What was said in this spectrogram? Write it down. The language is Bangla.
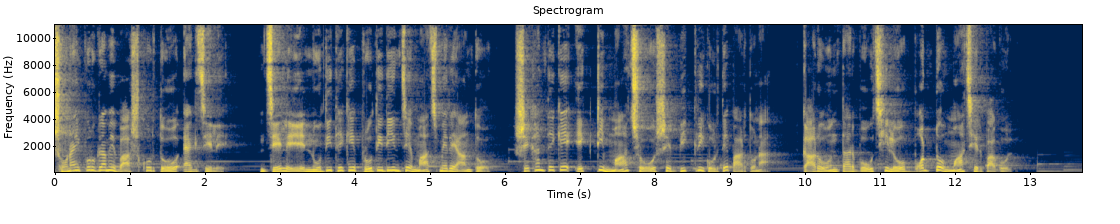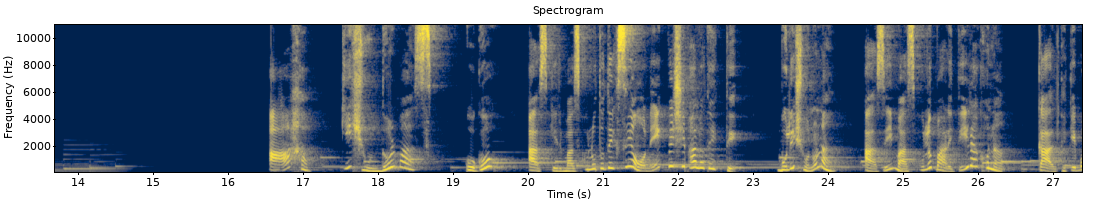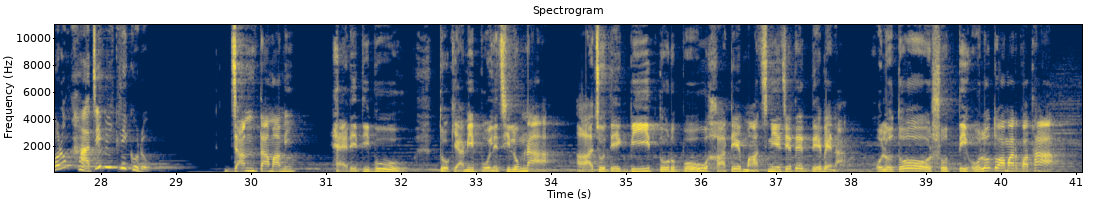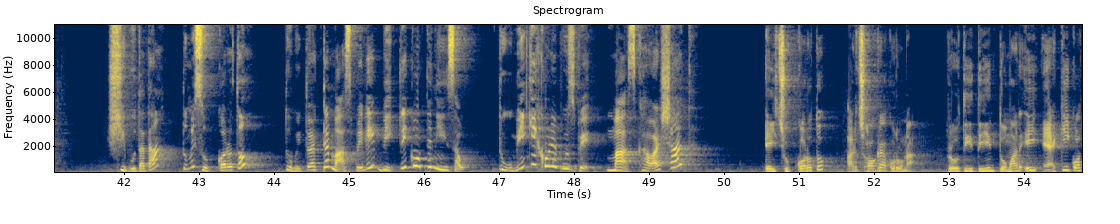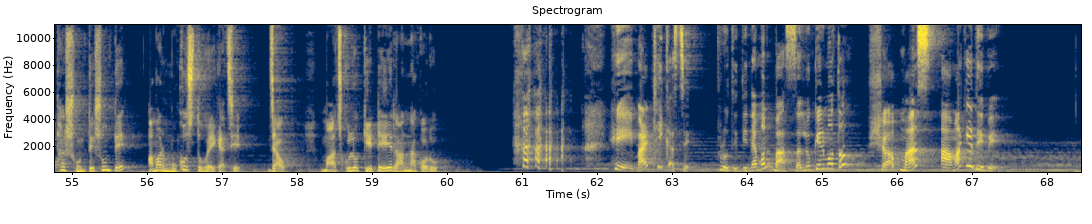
সোনাইপুর গ্রামে বাস করত এক জেলে। জেলে নদী থেকে প্রতিদিন যে মাছ মেরে আনতো, সেখান থেকে একটি মাছও সে বিক্রি করতে পারত না, কারণ তার বউ ছিল বড্ড মাছের পাগল। আহা, কি সুন্দর মাছ। ওগো, আজকের মাছগুলো তো দেখছি অনেক বেশি ভালো দেখতে। বলি শোনো না, আজ এই মাছগুলো বাড়িতেই রাখো না, কাল থেকে বরং হাটে বিক্রি করো। জানতাম আমি। হ্যাঁ রে দিবু তোকে আমি বলেছিলুম না আজও দেখবি তোর বউ হাটে মাছ নিয়ে যেতে দেবে না। হলো তো সত্যি হলো তো আমার কথা। শিবু দাদা তুমি চুপ করো তো। তুমি তো একটা মাছ পেলেই বিক্রি করতে নিয়ে যাও। তুমি কি করে বুঝবে মাছ খাওয়ার স্বাদ? এই চুপ করো তো আর ঝগড়া করো না। প্রতিদিন তোমার এই একই কথা শুনতে শুনতে আমার মুখস্থ হয়ে গেছে। যাও। মাছগুলো কেটে রান্না করো। হে এবার ঠিক আছে। প্রতিদিন এমন বাচ্চা লোকের মতো সব মাছ আমাকে দেবে।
